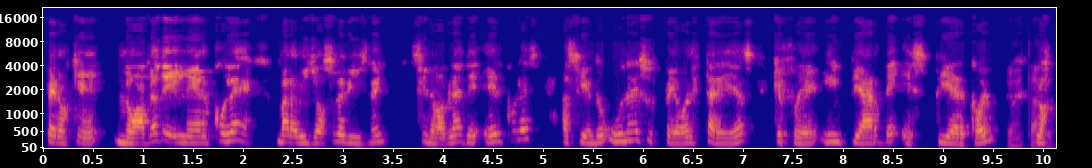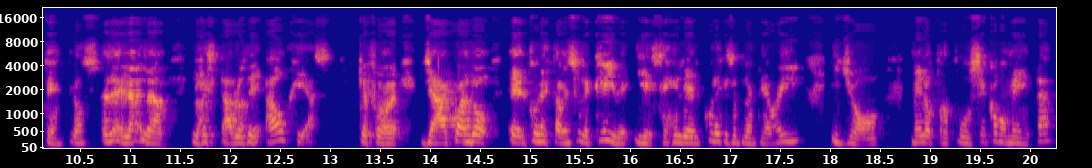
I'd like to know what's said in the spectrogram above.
pero que no habla del Hércules maravilloso de Disney, sino habla de Hércules haciendo una de sus peores tareas, que fue limpiar de estiércol los, templos, los establos de Augias que fue ya cuando Hércules estaba en su declive, y ese es el Hércules que se planteaba ahí, y yo me lo propuse como meta,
